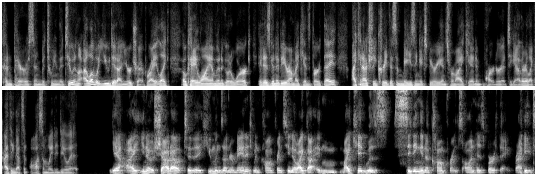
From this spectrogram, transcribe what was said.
comparison between the two. And I love what you did on your trip, right? Like, okay, well, I am going to go to work. It is going to be around my kid's birthday. I can actually create this amazing experience for my kid and partner it together. Like, I think that's an awesome way to do it. Yeah, I, you know, shout out to the Humans Under Management conference. You know, I got my kid was sitting in a conference on his birthday, right?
